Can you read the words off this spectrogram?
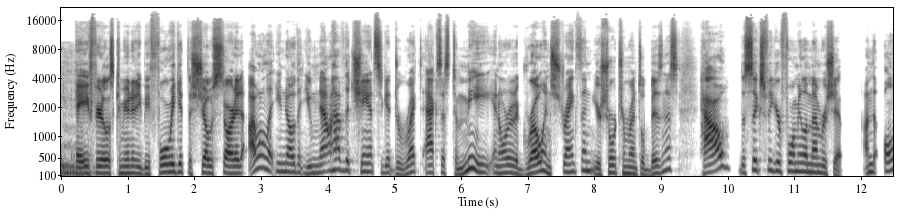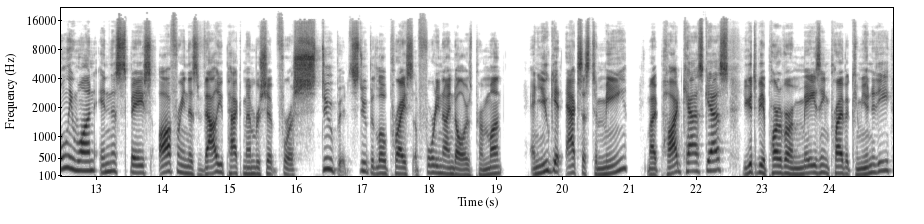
Hey, Fearless community. Before we get the show started, I want to let you know that you now have the chance to get direct access to me in order to grow and strengthen your short term rental business. How? The six figure formula membership. I'm the only one in this space offering this value pack membership for a stupid, stupid low price of $49 per month. And you get access to me my podcast guests. You get to be a part of our amazing private community.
